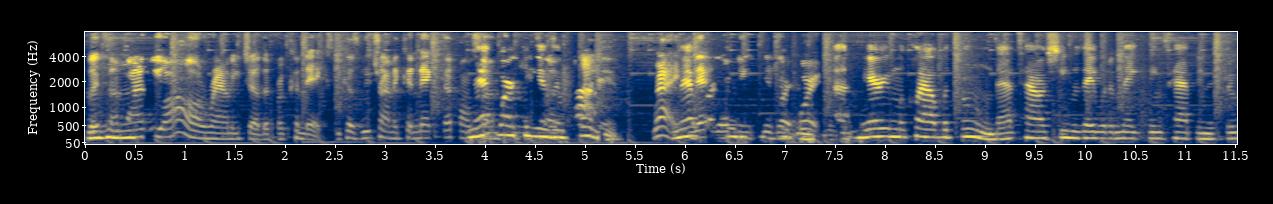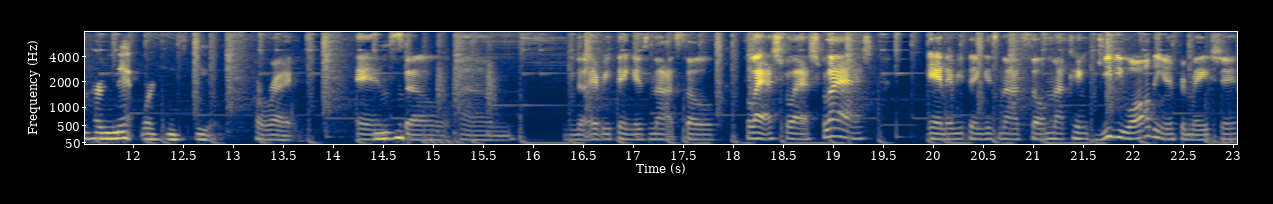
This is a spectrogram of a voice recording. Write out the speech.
but mm-hmm. sometimes we all around each other for connects because we're trying to connect up on networking is important. Right, networking, networking is important. Uh, Mary McLeod Bethune, that's how she was able to make things happen is through her networking skills. Correct, and mm-hmm. so um, you know everything is not so flash, flash, flash, and everything is not so. I'm not going to give you all the information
